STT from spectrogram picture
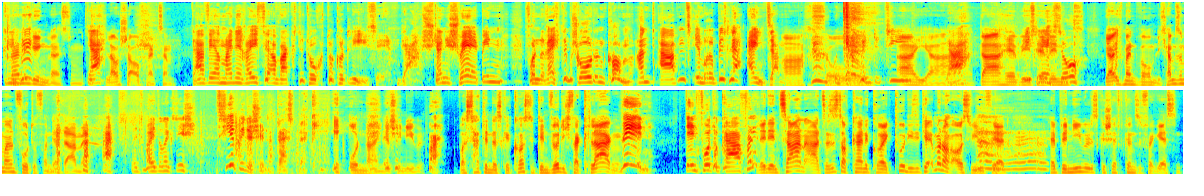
kleine Gegenleistung. Ja. Ich lausche aufmerksam. Da wäre meine reife, erwachsene Tochter Gottliese. Ja, ist eine Schwäbin von rechtem Schrot und Korn. Und abends immer ein bisschen einsam. Ach so. Und da findet sie... Ah ja, Ja, daher weht der Wind. so? Ja, ich meine, warum nicht? Haben Sie mal ein Foto von der Dame? Wenn weiter nichts ist. Hier, bitteschön, Herr Blasberg. Oh nein, Herr Penibel. Ah, Was hat denn das gekostet? Den würde ich verklagen. Wen? Den Fotografen? Ne, den Zahnarzt. Das ist doch keine Korrektur. Die sieht ja immer noch aus wie ein Pferd. Herr Penibel, das Geschäft können Sie vergessen.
